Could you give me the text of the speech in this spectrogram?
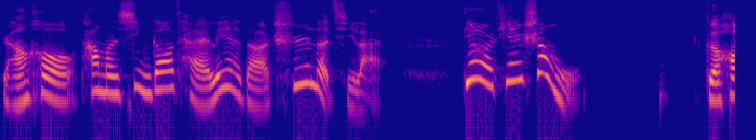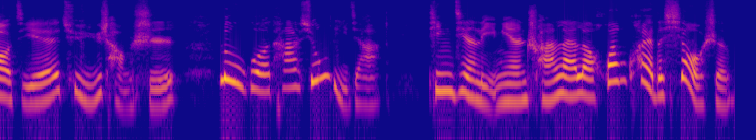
然后他们兴高采烈地吃了起来。第二天上午，葛浩杰去渔场时，路过他兄弟家，听见里面传来了欢快的笑声。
